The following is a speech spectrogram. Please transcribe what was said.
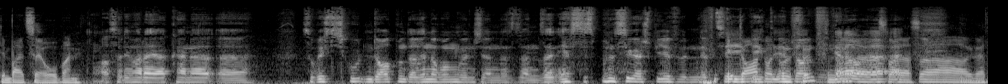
den Ball zu erobern. Außerdem hat er ja keine äh, so richtig guten Dortmund-Erinnerungen, wenn ich an, an sein erstes Bundesligaspiel für den FC In Dortmund in 05, ne? genau, was war das? Oh Gott,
